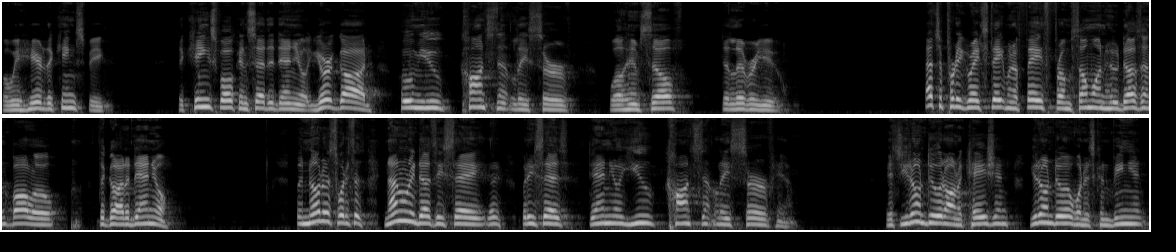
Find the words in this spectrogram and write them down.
But we hear the king speak. The king spoke and said to Daniel, Your God, whom you constantly serve, will himself deliver you. That's a pretty great statement of faith from someone who doesn't follow the God of Daniel. But notice what he says. Not only does he say that, but he says, Daniel, you constantly serve him. It's you don't do it on occasion, you don't do it when it's convenient,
